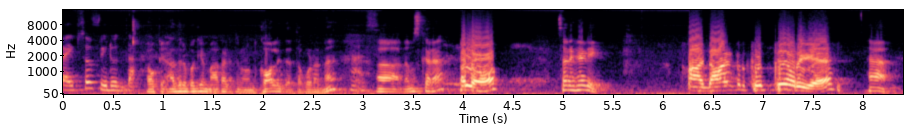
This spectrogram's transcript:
ಟೈಪ್ಸ್ ಆಫ್ ವಿರುದ್ಧ. ಓಕೆ ಅದ್ರ ಬಗ್ಗೆ ಮಾತಾಡ್ತೀನಿ ಒಂದು ಕಾಲ್ ಇದೆ ತಗೊಳ್ಳೋಣ ನಮಸ್ಕಾರ. ಹಲೋ ಸರ್ ಹೇಳಿ. ಹಾ ಡಾಕ್ಟರ್ ತೃಪ್ತಿ ಅವರಿಗೆ. ಹಾ.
